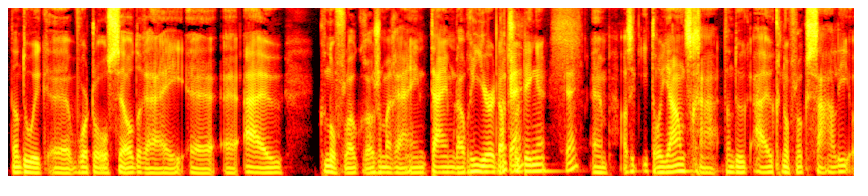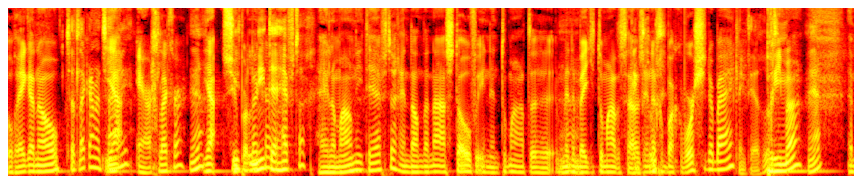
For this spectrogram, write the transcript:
dan doe ik eh, wortels, selderij, ui, knoflook, rozemarijn, tijm, laurier, dat soort dingen. Ehm, als ik Italiaans ga, dan doe ik ui, knoflook, salie, oregano. Is dat lekker met Ja, salie? erg lekker. Ja? Ja, super Niet, lekker. niet te heftig? Helemaal niet te heftig. En dan daarna stoven in een tomaten met Ah, een beetje tomatensaus en een gebakken worstje erbij. Klinkt heel goed. Prima. Ja? Ehm,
